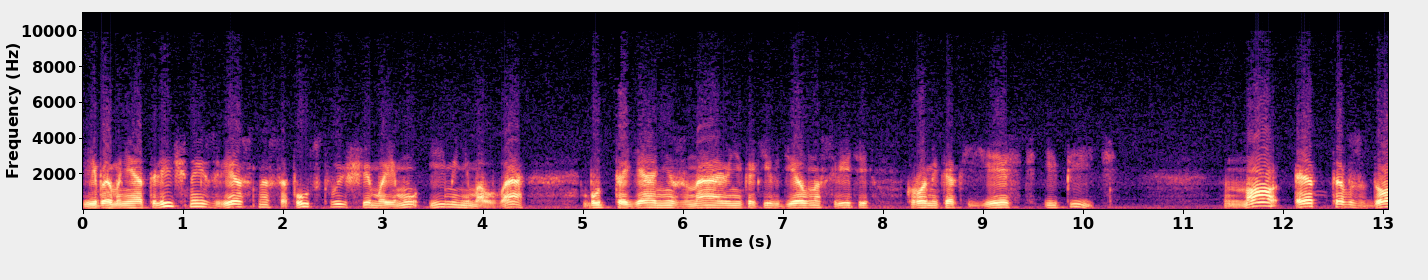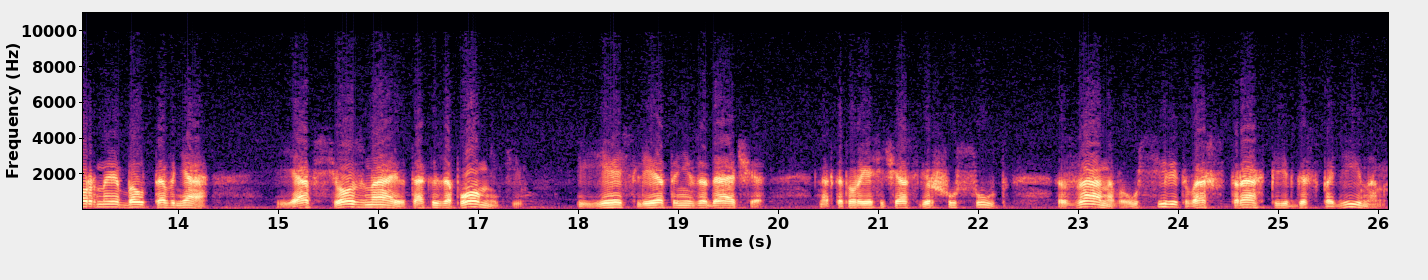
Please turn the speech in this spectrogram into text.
ибо мне отлично известно сопутствующее моему имени молва, будто я не знаю никаких дел на свете, кроме как есть и пить. Но это вздорная болтовня. Я все знаю, так и запомните. И если это не задача, над которой я сейчас вершу суд, заново усилит ваш страх перед господином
